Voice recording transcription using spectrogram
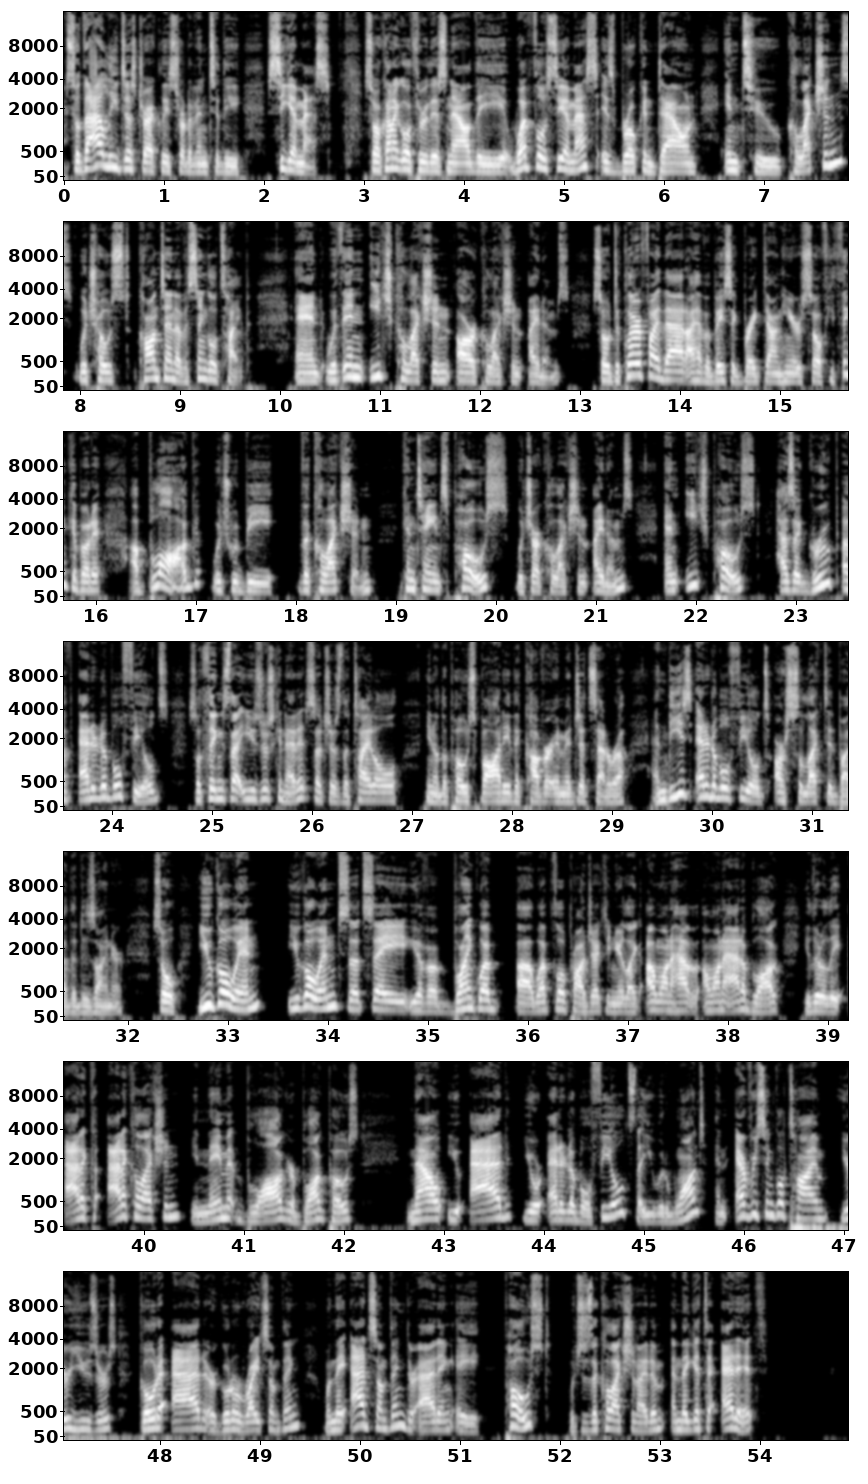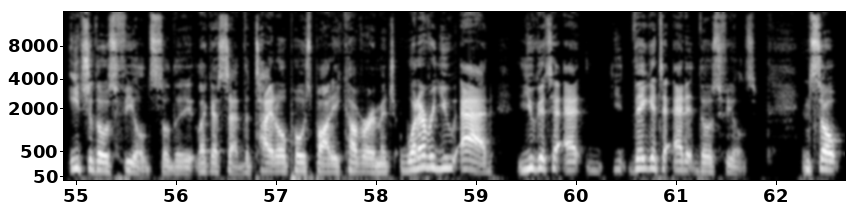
So that leads us directly sort of into the CMS. So I'll kind of go through this now. The Webflow CMS is broken down into collections, which host content of a single type. And within each collection are collection items. So to clarify that, I have a basic breakdown here. So if you think about it, a blog, which would be the collection, contains posts, which are collection items, and each post has a group of editable fields, so things that users can edit, such as the title, you know, the post body, the cover image, etc. And these editable fields are selected by the designer. So you go in, you go in. So let's say you have a blank web uh, Webflow project, and you're like, I want to have, I want to add a blog. You literally add a add a collection. You name it blog or blog post. Now you add your editable fields that you would want, and every single time your users go to add or go to write something, when they add something, they're adding a post, which is a collection item, and they get to edit each of those fields. So the like I said, the title, post body, cover image, whatever you add, you get to ed- they get to edit those fields. And so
